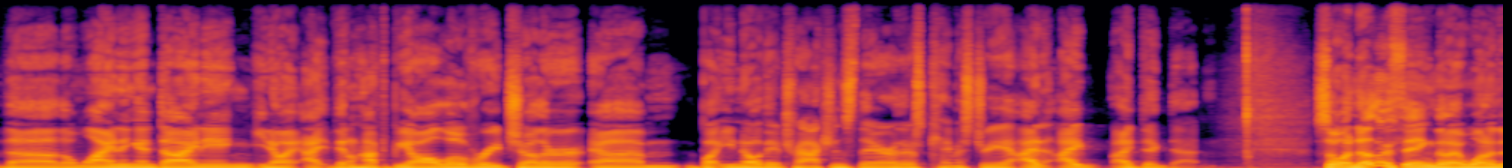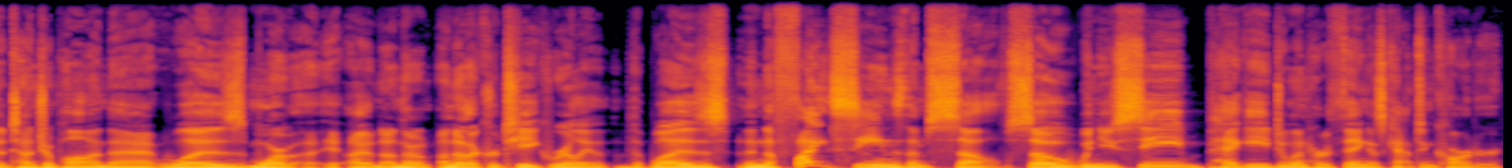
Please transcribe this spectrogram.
the the wining and dining. You know, I, they don't have to be all over each other, um, but you know the attractions there. There's chemistry. I I I dig that. So another thing that I wanted to touch upon that was more of a, another another critique really was in the fight scenes themselves. So when you see Peggy doing her thing as Captain Carter,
